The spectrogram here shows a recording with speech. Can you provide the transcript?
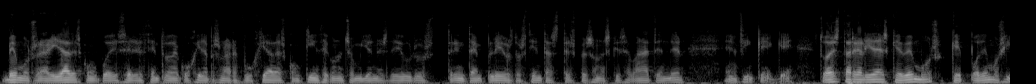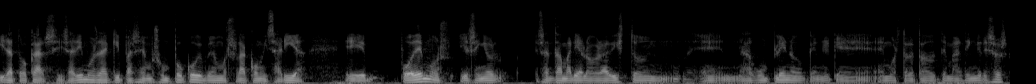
vemos realidades como puede ser el centro de acogida a personas refugiadas con 15, con 8 millones de euros, 30 empleos, 203 personas que se van a atender, en fin, que, que todas estas realidades que vemos que podemos ir a tocar. Si salimos de aquí, pasemos un poco y vemos la comisaría. Eh, podemos, y el señor Santa María lo habrá visto en, en, algún pleno en el que hemos tratado temas de ingresos,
